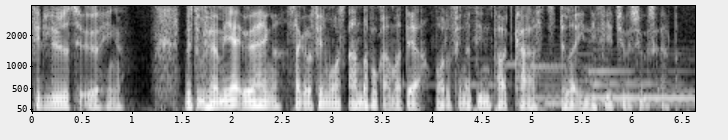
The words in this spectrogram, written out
fordi du lyttede til Ørehænger. Hvis du vil høre mere Ørehænger, så kan du finde vores andre programmer der, hvor du finder dine podcasts eller inde i 24 app.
